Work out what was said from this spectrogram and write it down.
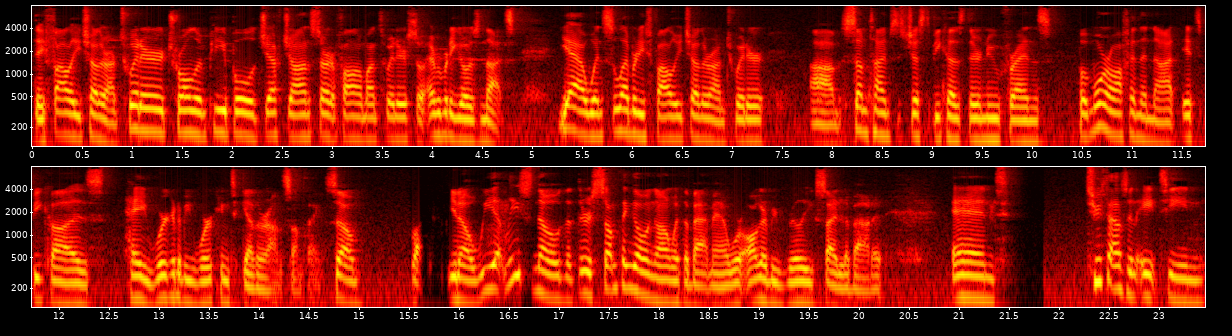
they follow each other on Twitter, trolling people. Geoff Johns started following him on Twitter, so everybody goes nuts. Yeah, when celebrities follow each other on Twitter, um, sometimes it's just because they're new friends, but more often than not, it's because, hey, we're going to be working together on something. So you know, we at least know that there's something going on with the Batman. We're all going to be really excited about it. And 2018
